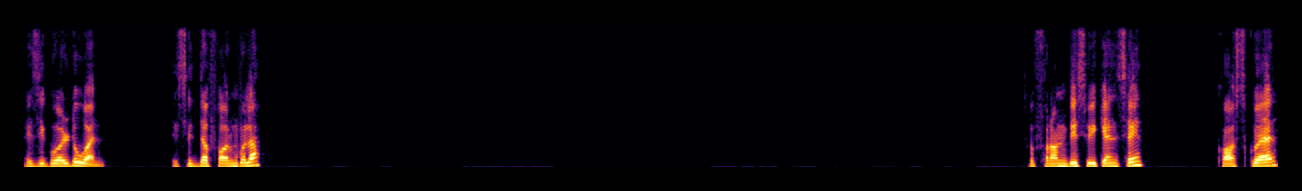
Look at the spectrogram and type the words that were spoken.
is equal to 1. This is the formula. So from this we can say cos square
